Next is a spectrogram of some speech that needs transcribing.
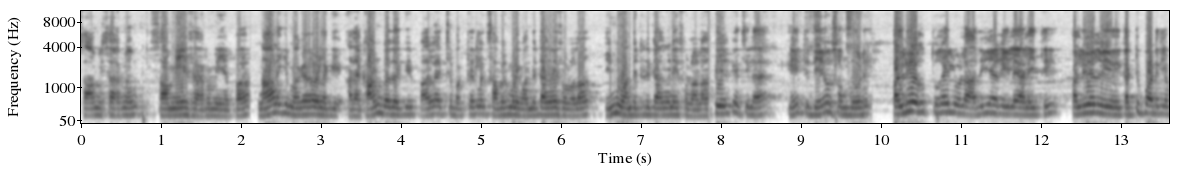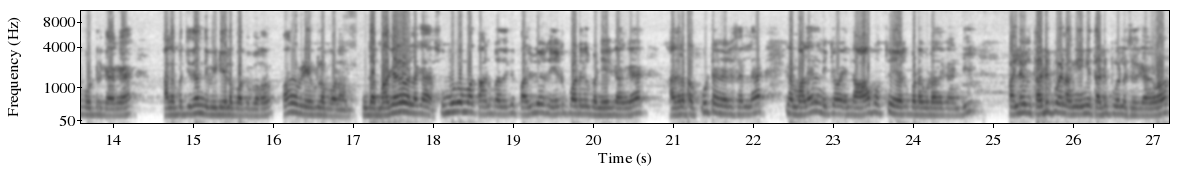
சாமி சரணம் சாமியே சரணமையப்பா நாளைக்கு மகர விளக்கு. அதை காண்பதற்கு பல லட்சம் பக்தர்களுக்கு சபரிமலை வந்துட்டாங்கன்னே சொல்லலாம். இன்னும் வந்துட்டு இருக்காங்கன்னே சொல்லலாம். இப்போ இருக்கச்சில நேற்று தேவ சம்போடு பல்வேறு துறையில் உள்ள அதிகாரிகளை அழைத்து பல்வேறு கட்டுப்பாடுகளை போட்டிருக்காங்க. அதை பத்தி தான் இந்த வீடியோல பார்க்க போறோம். வாங்க வீடியோக்குள்ள போலாம். இந்த மகர விளக்க சுமூகமா காண்பதற்கு பல்வேறு ஏற்பாடுகள் பண்ணியிருக்காங்க. அதில் கூட்ட நெரிசலில் இந்த மலையில் நிற்கும் எந்த ஆபத்தும் ஏற்படக்கூடாதுக்காண்டி பல்வேறு தடுப்புகள் அங்கங்க தடுப்புகள் வச்சிருக்காங்களாம்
